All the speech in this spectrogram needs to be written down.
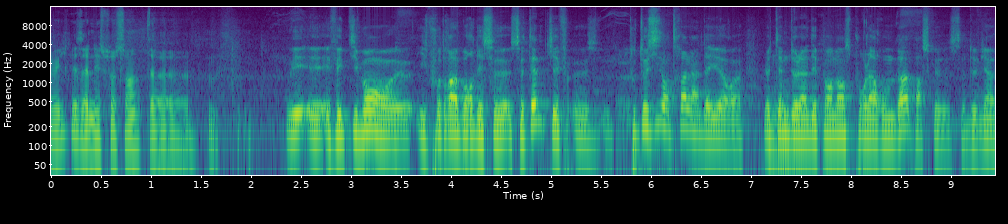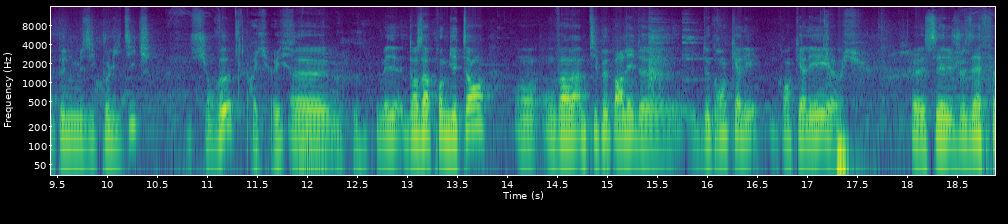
Oui, les années 60. euh, Oui, et effectivement, euh, il faudra aborder ce, ce thème qui est euh, tout aussi central hein, d'ailleurs, euh, le thème de l'indépendance pour la rumba, parce que ça devient un peu une musique politique, si on veut. oui, oui. mais dans un premier temps, on, on va un petit peu parler de, de Grand Calais. Grand Calais, c'est Joseph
